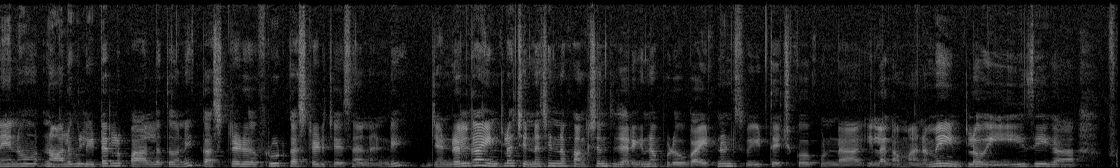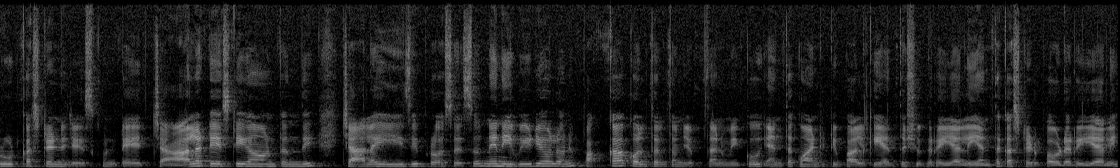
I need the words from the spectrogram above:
నేను నాలుగు లీటర్ల పాలతోని కస్టర్డ్ ఫ్రూట్ కస్టర్డ్ చేశానండి. జనరల్గా ఇంట్లో చిన్న చిన్న ఫంక్షన్స్ జరిగినప్పుడు బయట నుండి స్వీట్ తెచ్చుకోకుండా ఇలాగ మనమే ఇంట్లో ఈజీగా ఫ్రూట్ కస్టర్డ్ని చేసుకుంటే చాలా టేస్టీగా ఉంటుంది చాలా ఈజీ ప్రాసెస్. నేను ఈ వీడియోలోని పక్కా కొలతలతో చెప్తాను మీకు. ఎంత క్వాంటిటీ పాలకి ఎంత షుగర్ వేయాలి ఎంత కస్టర్డ్ పౌడర్ వేయాలి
